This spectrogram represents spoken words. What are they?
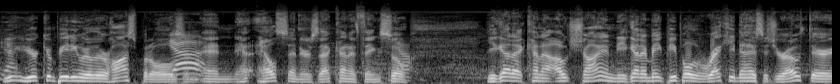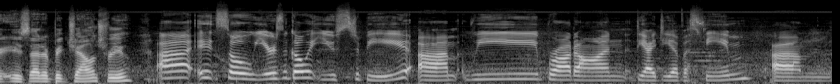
yeah. You, you're competing with other hospitals Yeah. and, and health centers, that kind of thing. So. You got to kind of outshine. You got to make people recognize that you're out there. Is that a big challenge for you? Uh, it, so years ago, it used to be. Um, we brought on the idea of a theme. Um,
